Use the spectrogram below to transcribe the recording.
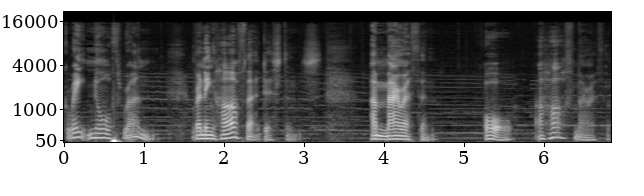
Great North Run, running half that distance, a marathon, or a half marathon.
